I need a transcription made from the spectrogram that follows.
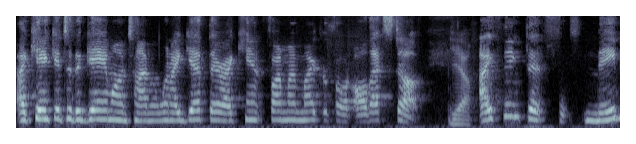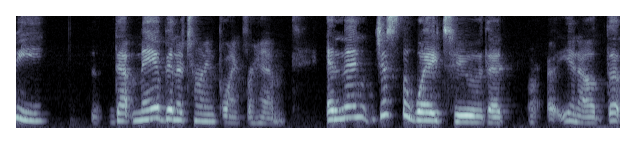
I can't get to the game on time. And when I get there, I can't find my microphone, all that stuff. Yeah. I think that maybe that may have been a turning point for him. And then just the way, too, that, you know, the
